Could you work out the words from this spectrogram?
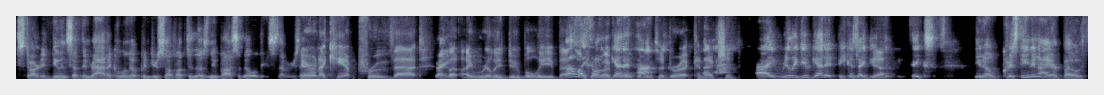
started doing something radical and opened yourself up to those new possibilities. Is that what you're saying? Aaron, I can't prove that, right. but I really do believe that. Well, I totally I get it. it's a direct connection. I, I, really do get it because I do yeah. think it takes, you know, Christine and I are both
